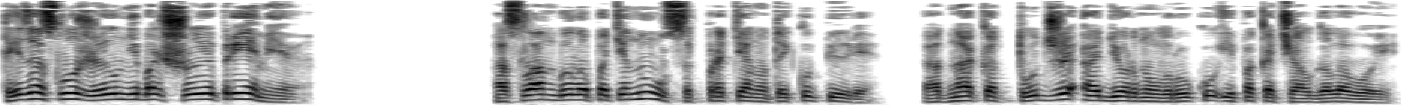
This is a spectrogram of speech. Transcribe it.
ты заслужил небольшую премию». Аслан было потянулся к протянутой купюре, однако тут же одернул руку и покачал головой.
